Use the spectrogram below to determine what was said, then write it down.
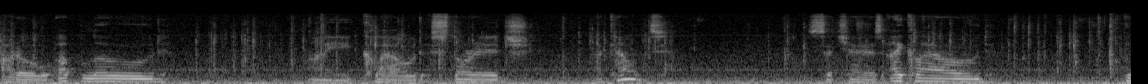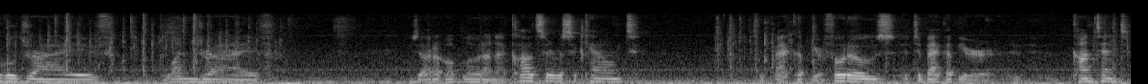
auto upload on a cloud storage account such as iCloud, Google Drive, OneDrive. Use auto upload on a cloud service account to back up your photos, to back up your content.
